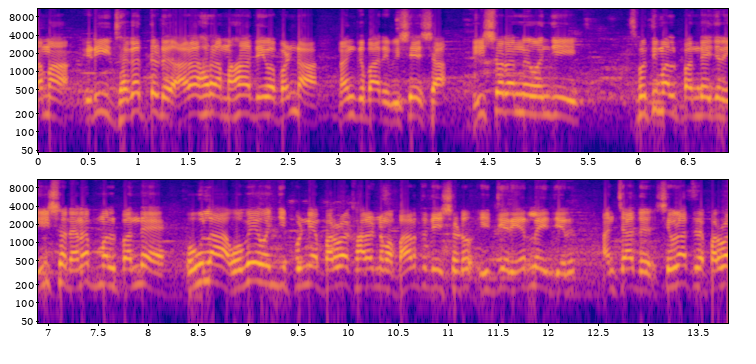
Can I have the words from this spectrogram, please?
ನಮ್ಮ ಇಡೀ ಜಗತ್ತಡು ಅರಹರ ಮಹಾದೇವ ಪಂಡ ನಂಗೆ ಬಾರಿ ವಿಶೇಷ. ಈಶ್ವರನ್ ಒಂಜಿ ಸ್ಮೃತಿ ಮಲ್ಪಂದೆ ಜನ ಈಶ್ವರ ನೆನಪು ಮಲ್ಪಂದೆ ಓಲ ಒವೇ ಒಂಜಿ ಪುಣ್ಯ ಪರ್ವ ಕಾಲ ನಮ್ಮ ಭಾರತ ದೇಶಡು ಇಜ್ಜೇರು ಏರ್ಲ ಇಜ್ಜೇರು ಅಂಚಾದ್ ಶಿವರಾತ್ರಿ ಪರ್ವ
